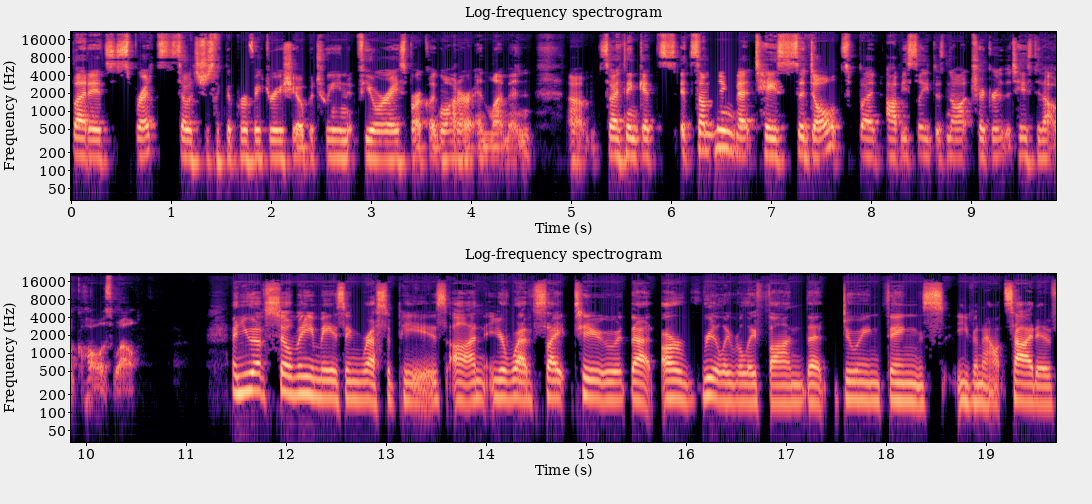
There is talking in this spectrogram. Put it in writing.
but it's spritz, so it's just like the perfect ratio between Fiore sparkling water and lemon. Um, so I think it's it's something that tastes adult, but obviously does not trigger the taste of alcohol as well. And you have so many amazing recipes on your website too that are really, really fun that doing things even outside of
